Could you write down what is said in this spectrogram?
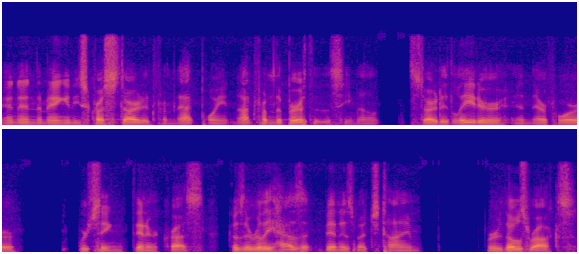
and then the manganese crust started from that point, not from the birth of the seamount. It started later, and therefore we're seeing thinner crusts because there really hasn't been as much time for those rocks.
